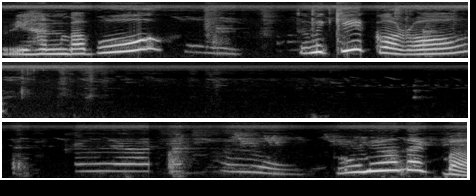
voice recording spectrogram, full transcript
রিহান বাবু তুমি কি করো? তুমিও দেখবা।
